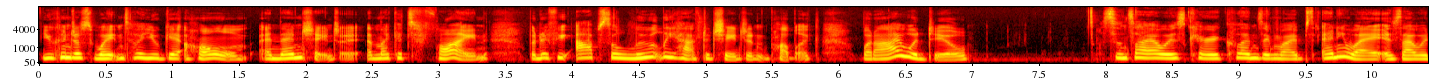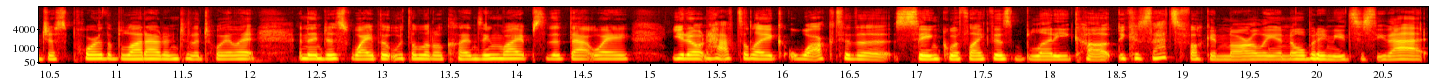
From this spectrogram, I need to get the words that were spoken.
you can just wait until you get home and then change it. And, like, it's fine. But if you absolutely have to change it in public, what I would do since I always carry cleansing wipes anyway, is I would just pour the blood out into the toilet and then just wipe it with a little cleansing wipe so that that way you don't have to like walk to the sink with like this bloody cup because that's fucking gnarly and nobody needs to see that.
